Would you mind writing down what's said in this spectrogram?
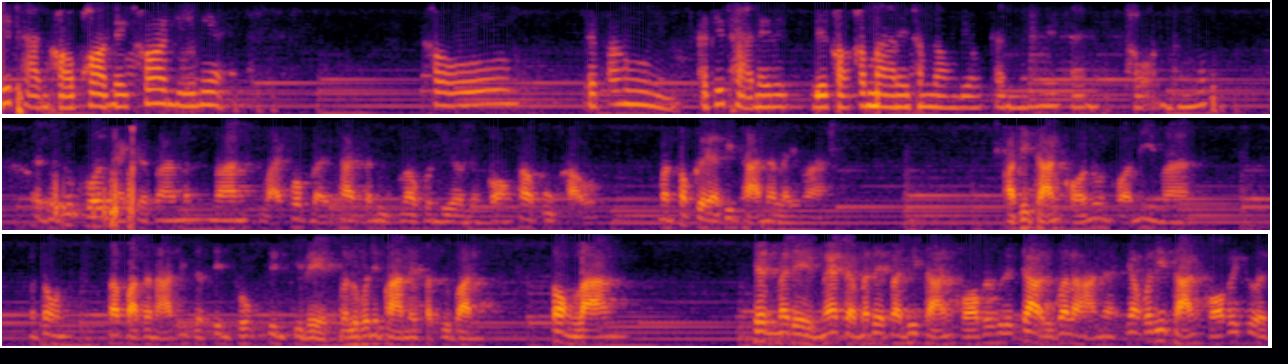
ธิษฐานขอพรในข้อนี้เนี่ยเขาจะต้องอธิษฐานในเดี๋ยวขอขมาในทำนองเดียวกันไหมในการถอนทั้งหมด แต่ทุกคนแต่เกิดมามันนานหลายภพหลายชาติกระดูกเราคนเดียวเนี่ยกองเท่าภูเขา มันต้องเคยอธิษฐานอะไรมา อธิษฐานขอนู่นขอนี่มา มันต้องถ้าปรารถนาที่จะสิ้นทุกข์สิ้นกิเลสบรรลุพระนิพพานในปัจจุบันต้องล้าง เช่นไม่ได้แม้แต่ไม่ได้ปฏิฐานขอเป็นพระเจ้าหรือพระอรหันต์เนี่ยยังปฏิฐานขอไปเกิด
